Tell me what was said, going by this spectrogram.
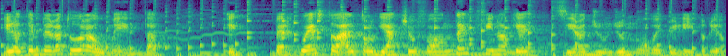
e la temperatura aumenta. E per questo altro ghiaccio fonde fino a che si raggiunge un nuovo equilibrio.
